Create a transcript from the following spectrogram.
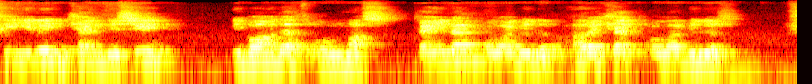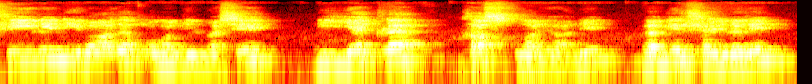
fiilin kendisi ibadet olmaz. Eylem olabilir, hareket olabilir. Fiilin ibadet olabilmesi niyetle, kastla yani ve bir şeylerin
